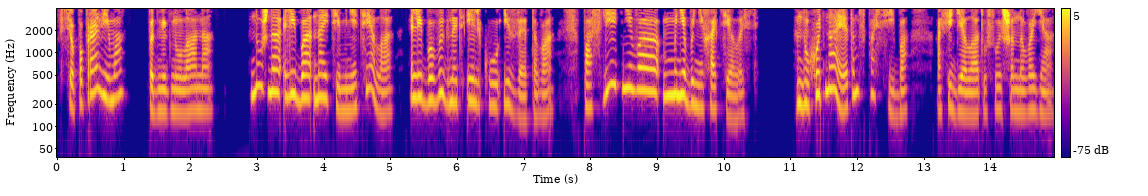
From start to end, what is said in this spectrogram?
«Все поправимо», — подмигнула она. «Нужно либо найти мне тело, либо выгнать Эльку из этого. Последнего мне бы не хотелось». «Ну, хоть на этом спасибо», — офигела от услышанного я.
